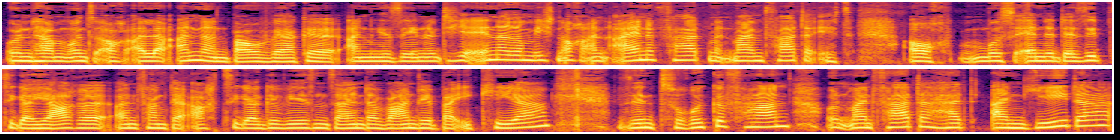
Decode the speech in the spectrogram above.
und haben uns auch alle anderen Bauwerke angesehen. Und ich erinnere mich noch an eine Fahrt mit meinem Vater, jetzt auch muss Ende der 70er Jahre, Anfang der 80er gewesen sein. Da waren wir bei Ikea, sind zurückgefahren und mein Vater hat an jeder,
